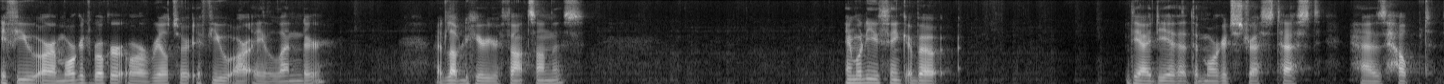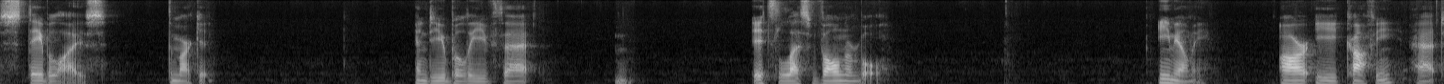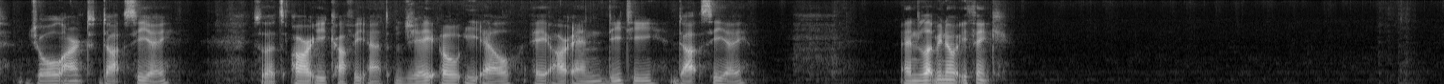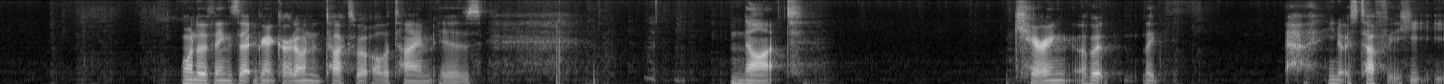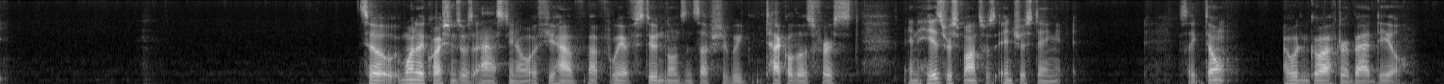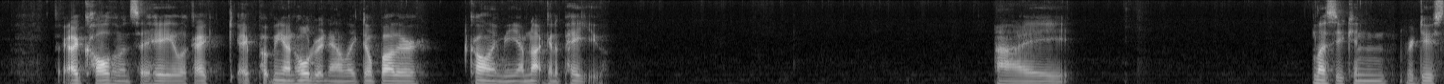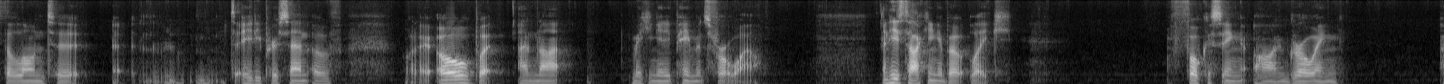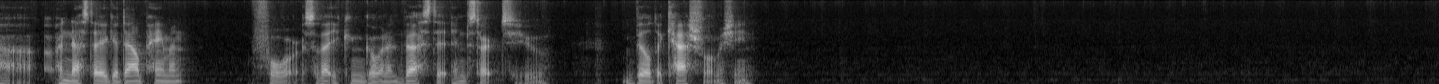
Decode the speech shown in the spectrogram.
if you are a mortgage broker or a realtor, if you are a lender, I'd love to hear your thoughts on this. And what do you think about the idea that the mortgage stress test has helped stabilize the market? And do you believe that it's less vulnerable? Email me recoffee at joelarndt.ca. So that's recoffee at J O E L A R N D T dot C A. And let me know what you think. One of the things that Grant Cardone talks about all the time is not caring about like you know, it's tough. He, So one of the questions was asked, you know, if you have if we have student loans and stuff, should we tackle those first? And his response was interesting. It's like, don't, I wouldn't go after a bad deal. I'd call them and say, hey, look, I, I put me on hold right now. Like, don't bother calling me. I'm not going to pay you. I, unless you can reduce the loan to to 80% of what I owe, but I'm not making any payments for a while. And he's talking about like focusing on growing uh, a nest egg, a down payment for so that you can go and invest it and start to build a cash flow machine.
